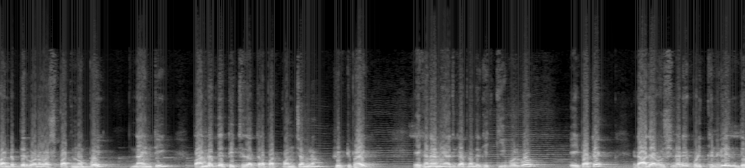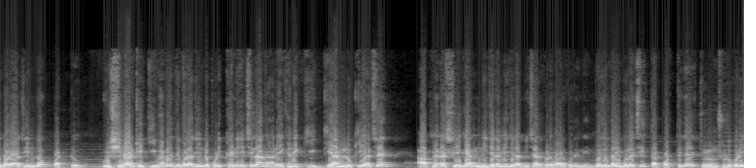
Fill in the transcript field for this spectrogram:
পাণ্ডবদের বনবাস পাঠ নব্বই নাইনটি পাণ্ডবদের তীর্থযাত্রা পাঠ পঞ্চান্ন ফিফটি ফাইভ এখানে আমি আজকে আপনাদেরকে কি বলব? এই পাঠে রাজা হুসিনারের পরীক্ষা নিলেন দেবরাজ ইন্দ্র পার্ট টু হুসিনারকে কীভাবে দেবরাজ ইন্দ্র পরীক্ষা নিয়েছিলেন আর এখানে কি জ্ঞান লুকিয়ে আছে, আপনারা সেই জ্ঞান নিজেরা নিজেরা বিচার করে বার করে নিন। পর্যন্ত আমি বলেছি, তারপর থেকে চলুন শুরু করি।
